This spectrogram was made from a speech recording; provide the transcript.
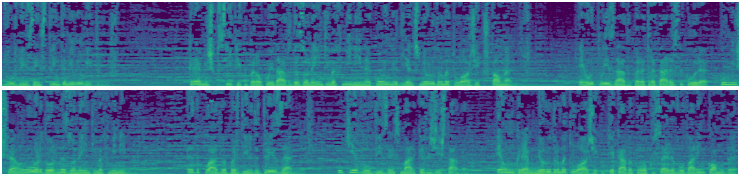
Vulvisens 30 ml. Creme específico para o cuidado da zona íntima feminina com ingredientes neurodermatológicos calmantes. É utilizado para tratar a secura, comichão ou ardor na zona íntima feminina. Adequado a partir de 3 anos. O que é Vulvisens marca registada? É um creme neurodermatológico que acaba com a coceira vulvar incômoda,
